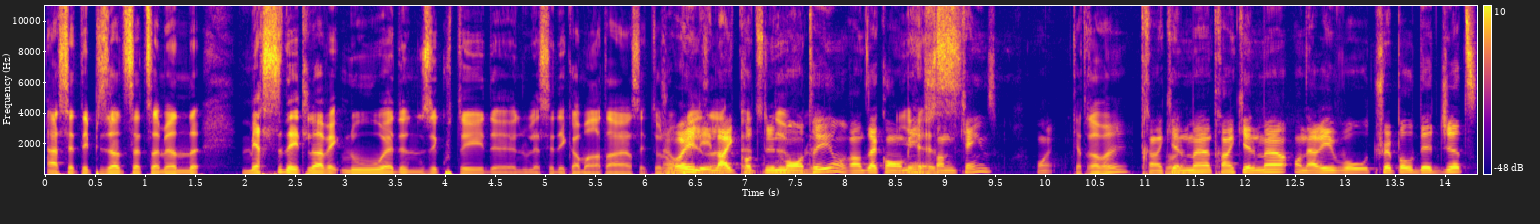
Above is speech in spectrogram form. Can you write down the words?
à cet épisode cette semaine. Merci d'être là avec nous, euh, de nous écouter, de nous laisser des commentaires. C'est Ah toujours ouais, les plaisant, likes continuent de monter. On est rendu à combien? Yes. 75? 80? Tranquillement, tranquillement, on arrive au triple digits.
